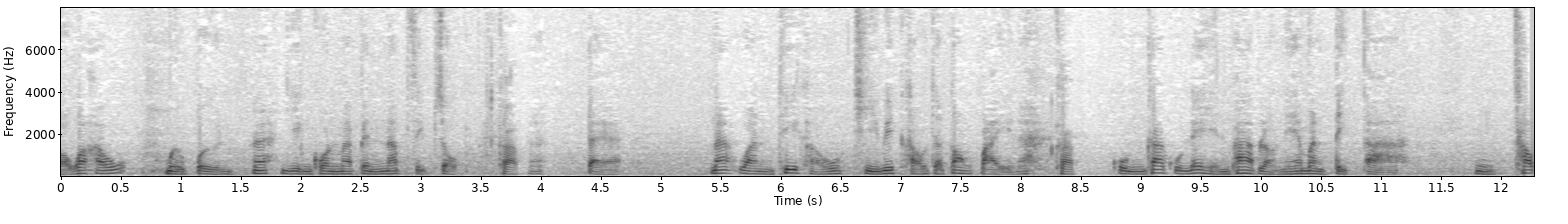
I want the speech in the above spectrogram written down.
บอกว่าเขามือปืนนะยิงคนมาเป็นนับสิบศพครับนะ แต่ณวันที่เขาชีวิตเขาจะต้องไปนะครับ คุณถ้าคุณได้เห็นภาพเหล่านี้มันติดตาอืมเขา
